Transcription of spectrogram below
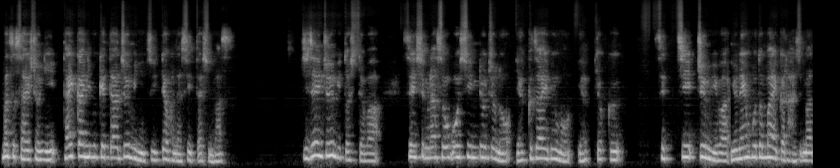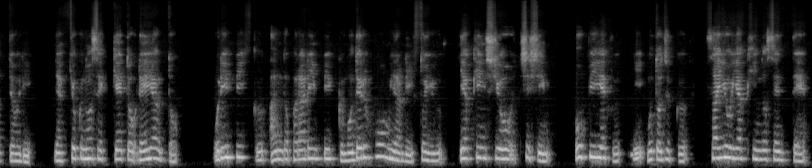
まず最初に大会に向けた準備についてお話しいたします。事前準備としては、選手村総合診療所の薬剤部門、薬局、設置準備は4年ほど前から始まっており、薬局の設計とレイアウト、オリンピックパラリンピックモデルフォーミュラリーという医薬品使用指針 OPF に基づく採用医薬品の選定、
